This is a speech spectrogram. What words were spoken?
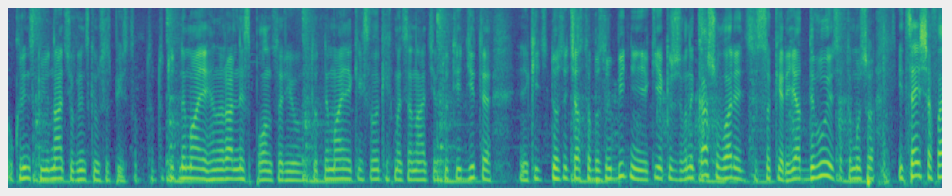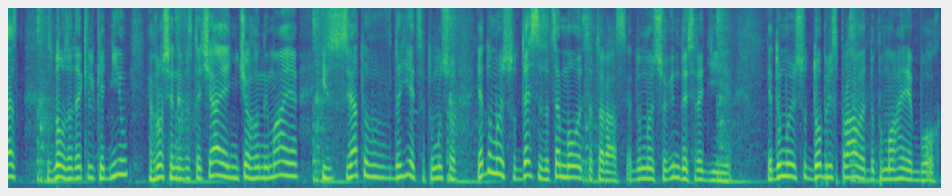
українською нацією, українським суспільством. Тобто тут немає генеральних спонсорів, тут немає якихось великих меценатів. Тут є діти, які досить часто безробітні, які я кажу, вони кашу варять з сокири. Я дивуюся, тому що і цей Шефест знов за декілька днів грошей не вистачає, нічого немає, і свято вдається. Тому що я думаю, що десь за це молиться Тарас. Я думаю, що він десь радіє. Я думаю, що добрі справи допомагає Бог.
